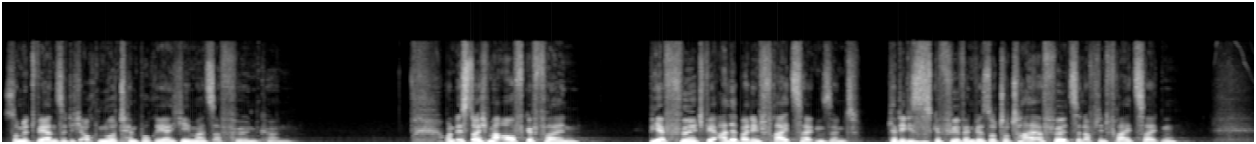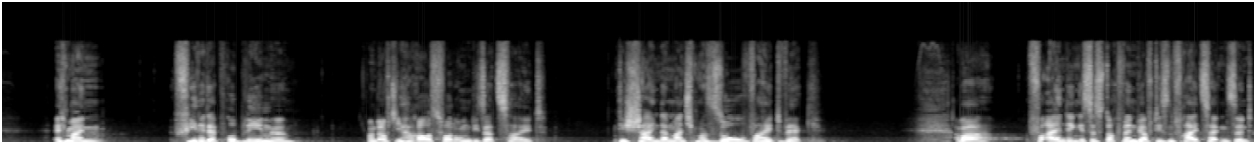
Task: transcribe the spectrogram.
Somit werden sie dich auch nur temporär jemals erfüllen können. Und ist euch mal aufgefallen, wie erfüllt wir alle bei den Freizeiten sind. Kennt ihr dieses Gefühl, wenn wir so total erfüllt sind auf den Freizeiten? Ich meine, viele der Probleme und auch die Herausforderungen dieser Zeit, die scheinen dann manchmal so weit weg. Aber vor allen Dingen ist es doch, wenn wir auf diesen Freizeiten sind,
